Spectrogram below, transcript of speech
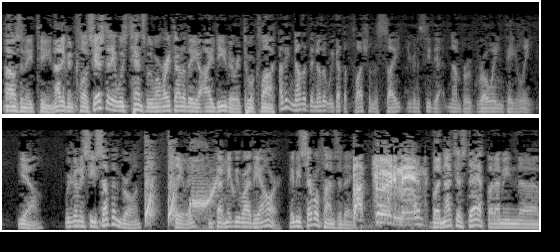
1018, not even close. Yesterday was tense. We went right down to the ID there at 2 o'clock. I think now that they know that we got the flush on the site, you're going to see that number growing daily. Yeah. We're going to see something growing daily. In fact, maybe by the hour. Maybe several times a day. About 30, man. But not just that, but I mean, uh,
